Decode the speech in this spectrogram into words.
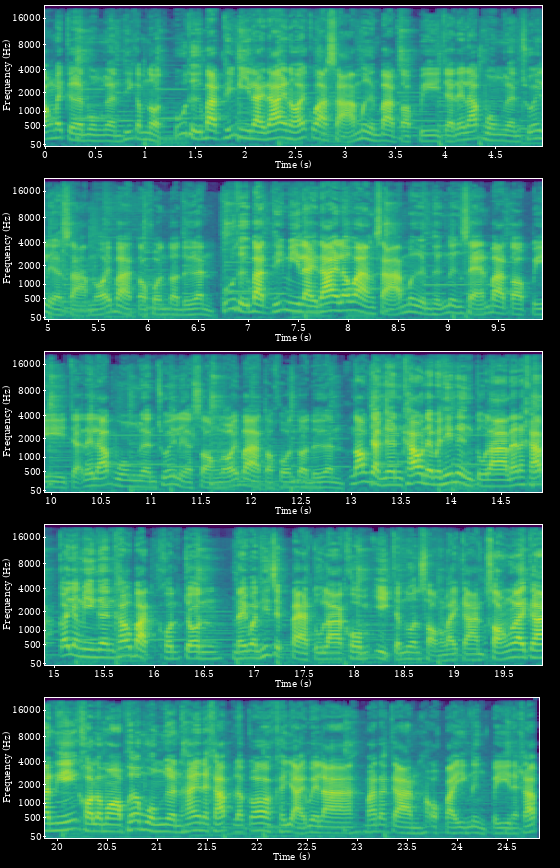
ต้องไม่เกินวงเงินที่กำหนด ผู้ถือบัตรที่มีรายได้น้อยกว่า 30,000 บาทต่อปี จะได้รับวงเงินช่วยเหลือ 300 บาทต่อคนต่อเดือน ผู้ถือบัตรที่มีรายได้ระหว่าง 30,000 ถึง 100,000 บาทต่อปี จะได้รับวงเงินช่วยเหลือ 200 บาทต่อคนต่อเดือน นอกจากเงินเข้าในวันที่ 1 ตุลาแล้วนะครับ ก็ยังมีเงินเข้าบัตรคนจนในวันที่ 18 ตุลาคมอีกจำนวน 2 รายการ 2 รายการนี้คอรมอเพิ่มวงเงินให้นะครับ แล้วก็ขยายเวลามาตรการออกไปอีก 1 ปีนะครับ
